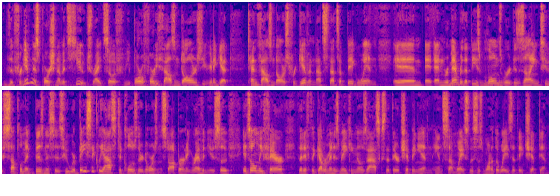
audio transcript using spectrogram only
The forgiveness portion of it's huge, right? So if you borrow $40,000, you're going to get $10,000 forgiven. That's that's a big win. And, and remember that these loans were designed to supplement businesses who were basically asked to close their doors and stop earning revenue. So it's only fair that if the government is making those asks that they're chipping in in some way. So this is one of the ways that they chipped in.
